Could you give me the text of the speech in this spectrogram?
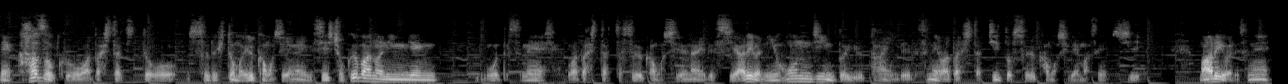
ね、家族を私たちとする人もいるかもしれないですし、職場の人間をですね、私たちとするかもしれないですし、あるいは日本人という単位でですね、私たちとするかもしれませんし、まあ、あるいはですね、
